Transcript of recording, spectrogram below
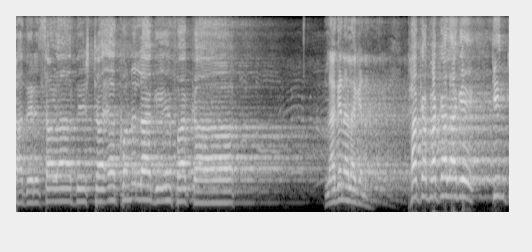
তাদের সারা দেশটা এখন লাগে ফাঁকা। লাগে না লাগে না। ফাঁকা ফাঁকা লাগে, কিন্তু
